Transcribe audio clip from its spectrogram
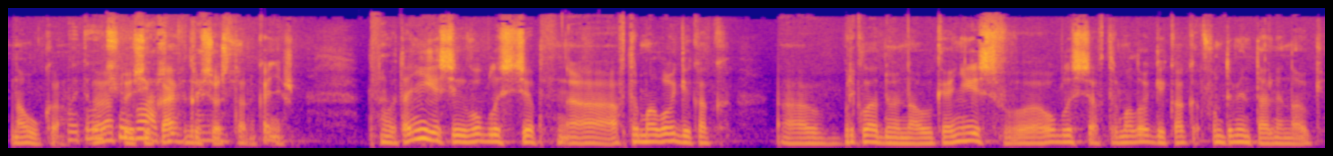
наука. Это да? очень То есть важно, и кафедры, все остальное, конечно. Вот, они есть и в области э, офтальмологии как э, прикладной науки, они есть в области офтальмологии как фундаментальной науки.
